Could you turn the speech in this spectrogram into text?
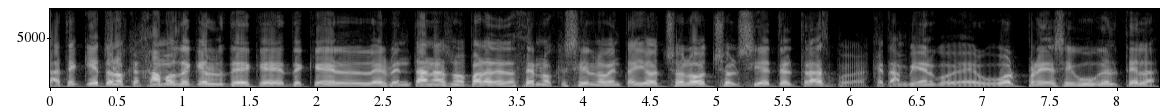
Estate quieto, nos quejamos de que, de que, de que el, Ventanas no para de hacernos que si el 98, el 8, el 7, el Trash, pues es que también el WordPress y Google, tela.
